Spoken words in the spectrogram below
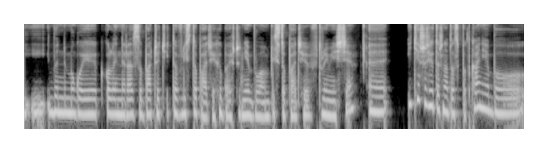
i, i, będę mogła je kolejny raz zobaczyć i to w listopadzie, chyba jeszcze nie byłam w listopadzie w Trójmieście. I cieszę się też na to spotkanie, bo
